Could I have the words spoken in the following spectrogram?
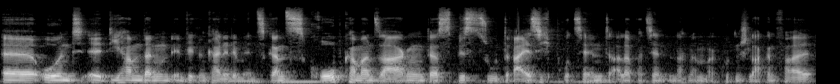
Äh, und äh, die haben dann entwickeln keine Demenz. Ganz grob kann man sagen, dass bis zu 30 Prozent aller Patienten nach einem akuten Schlaganfall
